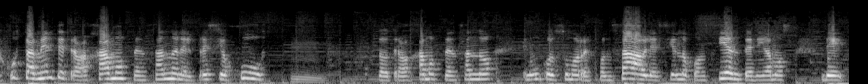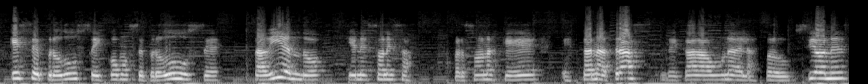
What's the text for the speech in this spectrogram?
justamente trabajamos pensando en el precio justo trabajamos pensando en un consumo responsable, siendo conscientes, digamos, de qué se produce y cómo se produce, sabiendo quiénes son esas personas que están atrás de cada una de las producciones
